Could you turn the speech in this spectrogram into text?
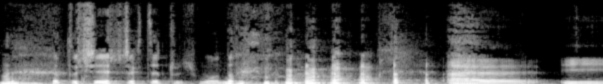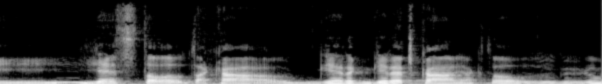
Ja tu się jeszcze chcę czuć młodo. E, I jest to taka gier, giereczka, jak to mm,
